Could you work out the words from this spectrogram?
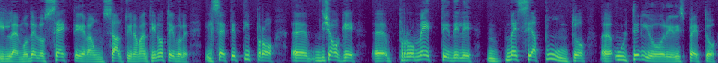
il modello 7 era un salto in avanti notevole, il 7T Pro eh, diciamo che eh, promette delle messe a punto eh, ulteriori rispetto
